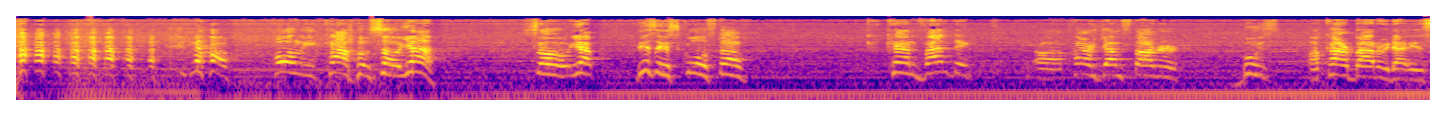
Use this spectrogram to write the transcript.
now, holy cow! So yeah, so yep, this is cool stuff. Can Fanttik uh, car jump starter boost a car battery that is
